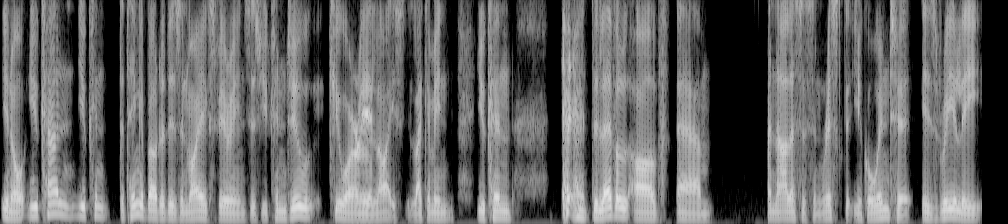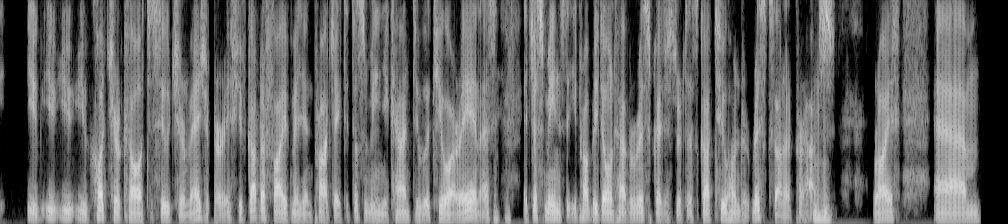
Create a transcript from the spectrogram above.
you know you can you can the thing about it is in my experience is you can do qra light like i mean you can the level of um, analysis and risk that you go into is really you, you you cut your claw to suit your measure. If you've got a five million project, it doesn't mean you can't do a QRA in it. Mm-hmm. It just means that you probably don't have a risk register that's got 200 risks on it, perhaps. Mm-hmm right? Um,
